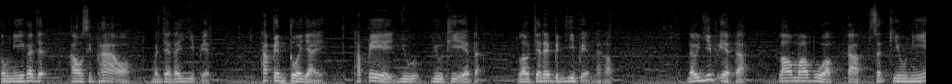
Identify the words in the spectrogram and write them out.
ตรงนี้ก็จะเอา 15 ออก มันจะได้ 21 ถ้าเป็นตัวใหญ่ ถ้าเป้ U- UTS อะ เราจะได้เป็น 21นะครับ แล้ว 21อะ เรามาบวกกับสกิลนี้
